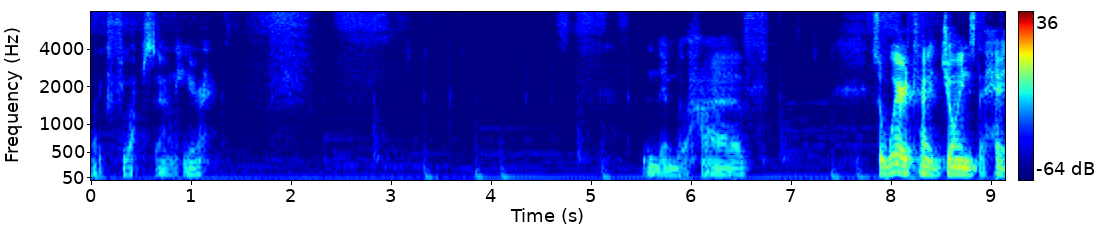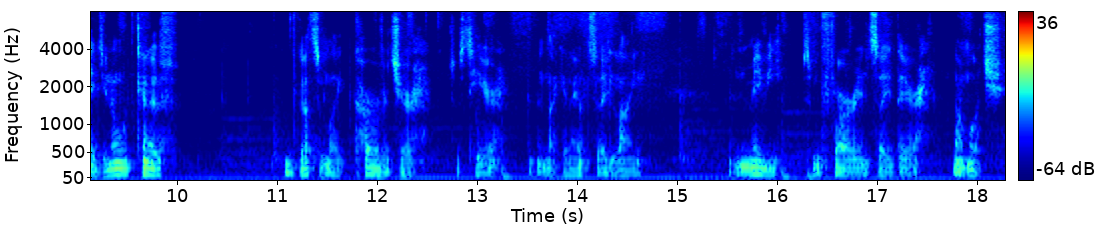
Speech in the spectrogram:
like flops down here. And then we'll have, so where it kind of joins the head, you know, it kind of we've got some like curvature just here and like an outside line and maybe some fur inside there. Not much.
